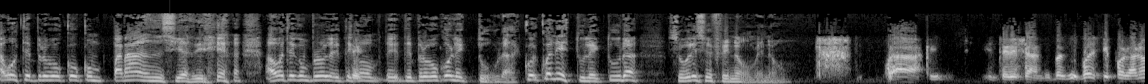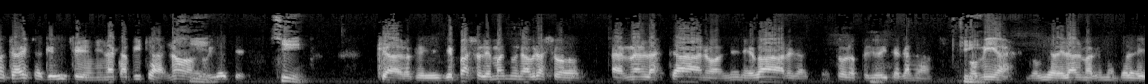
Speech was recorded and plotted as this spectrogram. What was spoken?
a vos te provocó comparancias, diría, a vos te, te, provocó lectura. ¿Cuál, es tu lectura sobre ese fenómeno? Ah, qué interesante. Vos decís por la nota esta que viste en la capital, ¿no? Sí. Claro, que de paso le mando un abrazo a Hernán Lascano, a Nene Vargas, a todos los periodistas que andan, comida, comida del alma que andan por ahí.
